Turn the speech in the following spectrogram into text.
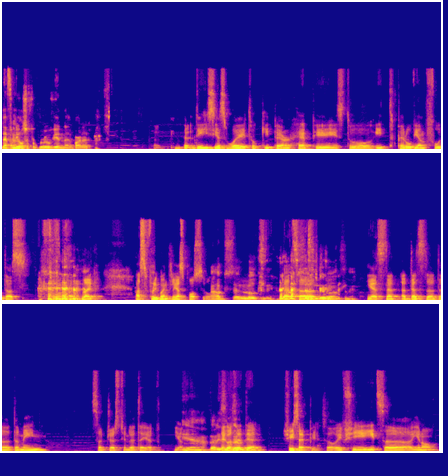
definitely also for peruvian uh, part the, the easiest way to keep her happy is to eat peruvian food as like as frequently as possible. Absolutely. That's uh, Absolutely. yes, that uh, that's the, the the main suggestion that I have. Yeah. Yeah, that is because very... the, she's happy. So if she eats, uh, you know,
